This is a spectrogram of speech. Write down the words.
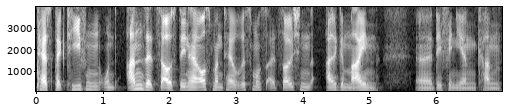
Perspektiven und Ansätze, aus denen heraus man Terrorismus als solchen allgemein äh, definieren kann.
